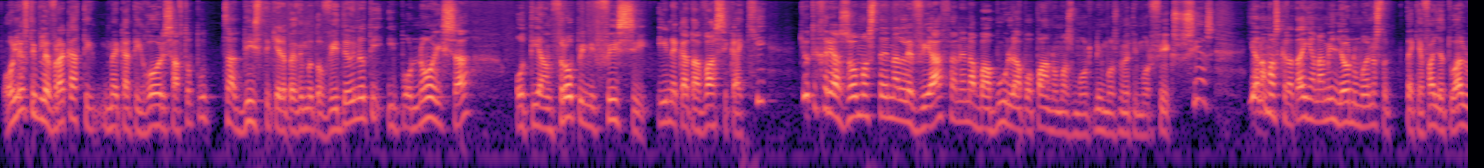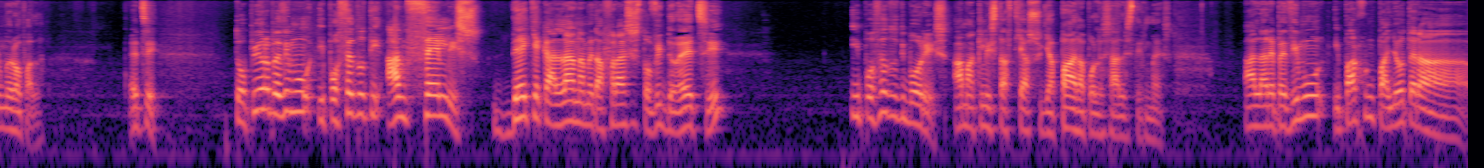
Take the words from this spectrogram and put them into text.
όλη αυτή η πλευρά κατη- με κατηγόρησε, αυτό που τσαντίστηκε ρε παιδί με το βίντεο είναι ότι υπονόησα ότι η ανθρώπινη φύση είναι κατά βάση κακή και ότι χρειαζόμαστε ένα λεβιάθαν, ένα μπαμπούλα από πάνω μας μονίμως με τη μορφή εξουσίας για να μας κρατάει για να μην λιώνουμε ένα τα κεφάλια του άλλου με ρόπαλα. Έτσι. Το οποίο ρε παιδί μου υποθέτω ότι αν θέλεις ντε και καλά να μεταφράσεις το βίντεο έτσι, υποθέτω ότι μπορείς, άμα κλείσεις τα αυτιά σου για πάρα πολλές άλλες στιγμές. Αλλά ρε παιδί μου, υπάρχουν παλιότερα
